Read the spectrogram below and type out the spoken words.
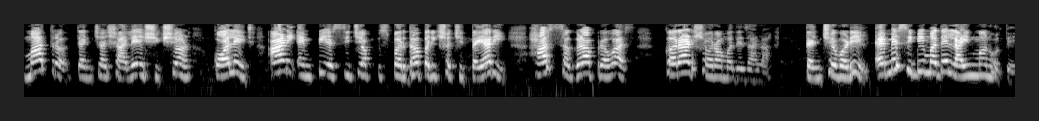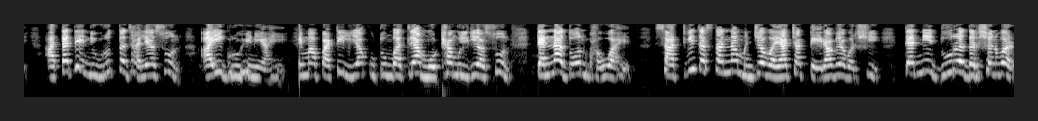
मात्र त्यांच्या शालेय शिक्षण कॉलेज आणि एम पी एस सीच्या स्पर्धा परीक्षेची तयारी हा सगळा प्रवास कराड शहरामध्ये झाला. त्यांचे वडील एम एस सी बी मध्ये लाईनमन होते. आता ते निवृत्त झाले असून आई गृहिणी आहे. हेमा पाटील या कुटुंबातल्या मोठ्या मुलगी असून त्यांना दोन भाऊ आहेत. सातवीत असताना म्हणजे वयाच्या तेराव्या वर्षी त्यांनी दूरदर्शनवर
